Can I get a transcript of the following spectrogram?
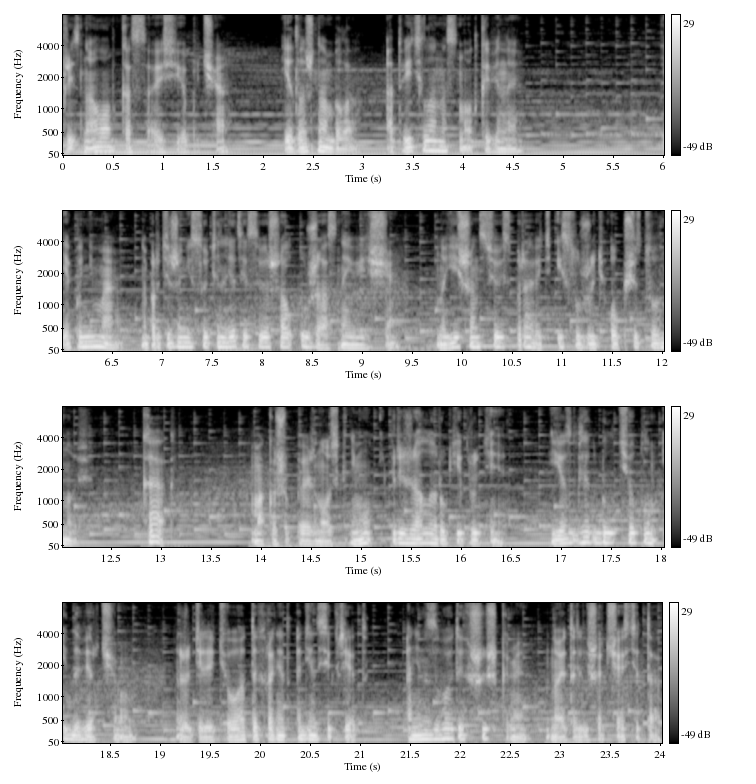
признал он, касаясь ее плеча. Я должна была, ответила она с ноткой вины. Я понимаю, на протяжении сотен лет я совершал ужасные вещи, но есть шанс все исправить и служить обществу вновь. Как? Макуша повернулась к нему и прижала руки к груди. Ее взгляд был теплым и доверчивым. Жители Тюаты хранят один секрет. Они называют их шишками, но это лишь отчасти так.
